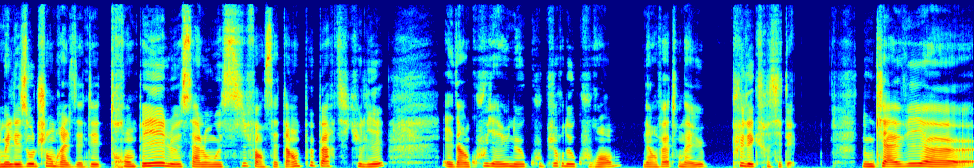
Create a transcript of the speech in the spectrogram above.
Mais les autres chambres, elles étaient trempées, le salon aussi, enfin c'était un peu particulier. Et d'un coup, il y a eu une coupure de courant. Et en fait, on a eu plus d'électricité. Donc il y avait euh,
